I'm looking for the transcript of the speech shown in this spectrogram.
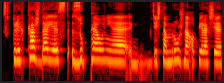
z których każda jest zupełnie gdzieś tam różna, opiera się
